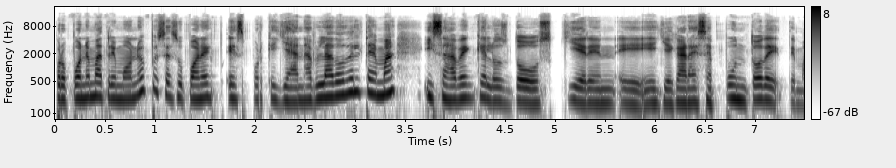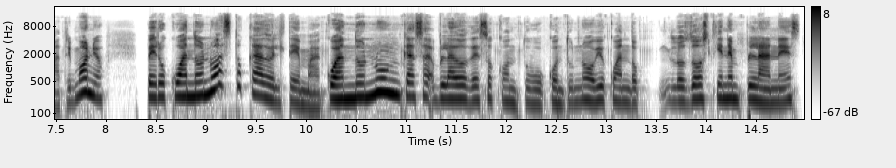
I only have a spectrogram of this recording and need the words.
propone matrimonio, pues se supone es porque ya han hablado del tema y saben que los dos quieren eh, llegar a ese punto de, de matrimonio. Pero cuando no has tocado el tema, cuando nunca has hablado de eso con tu, con tu novio, cuando los dos tienen planes,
